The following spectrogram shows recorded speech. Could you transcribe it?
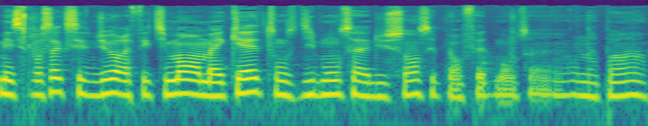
Mais c'est pour ça que c'est dur, effectivement, en maquette, on se dit bon, ça a du sens, et puis en fait, bon, ça, on n'a pas.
